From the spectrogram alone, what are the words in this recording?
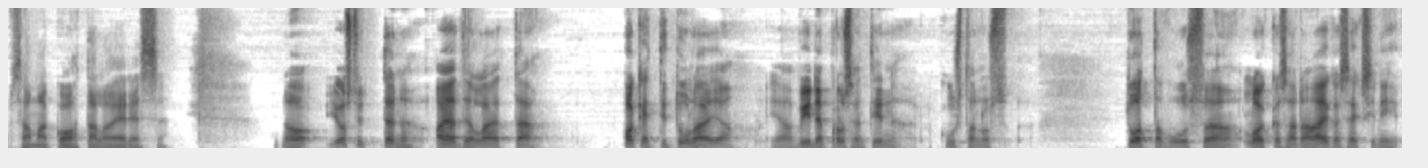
sama kohtalo edessä. No jos nyt ajatellaan, että paketti tulee ja, ja 5 prosentin kustannus tuottavuus loikka saadaan aikaiseksi, niin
